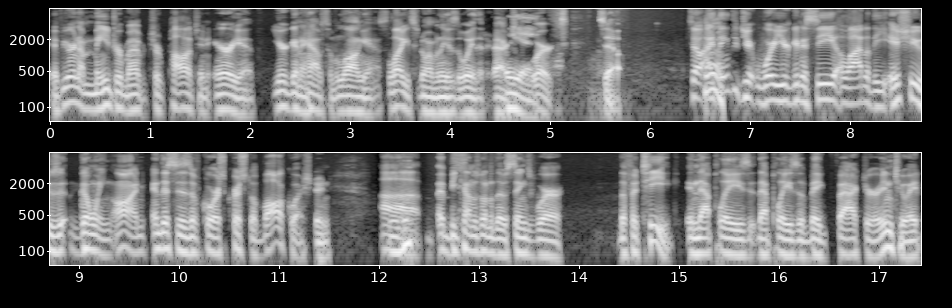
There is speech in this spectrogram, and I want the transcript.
if you're in a major metropolitan area you're going to have some long ass lights normally is the way that it actually yeah. works. So so I think that you're, where you're going to see a lot of the issues going on, and this is of course crystal ball question, uh, Mm-hmm. it becomes one of those things where the fatigue and that plays that plays a big factor into it,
